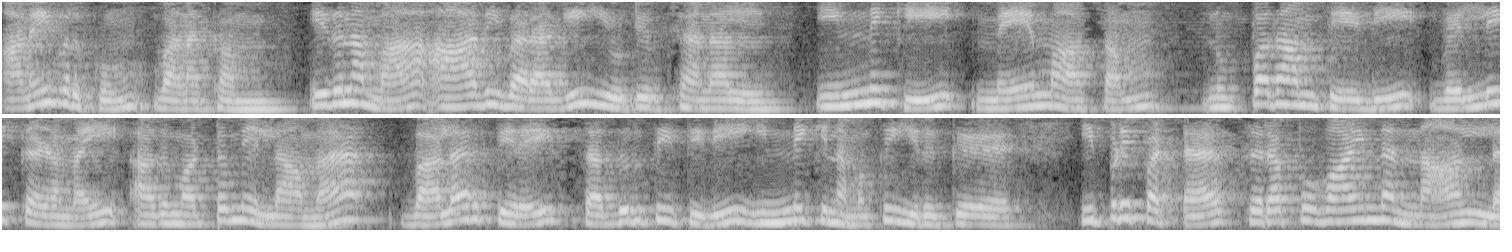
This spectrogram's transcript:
அனைவருக்கும் வணக்கம். இது நம்ம ஆதிவராகி யூடியூப் சேனல். இன்னைக்கு மே மாசம் முப்பதாம் தேதி வெள்ளிக்கிழமை. அது மட்டும் இல்லாம வளர்பிறை சதுர்த்தி திதி இன்னைக்கு நமக்கு இருக்கு. இப்படிப்பட்ட சிறப்பு வாய்ந்த நாள்ல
